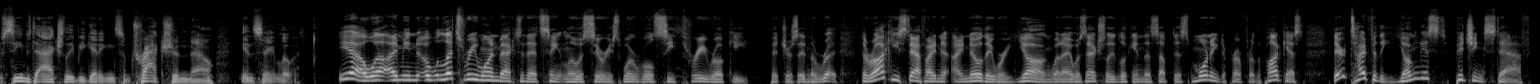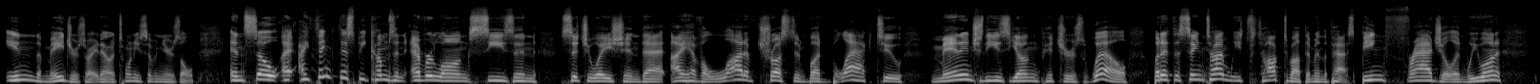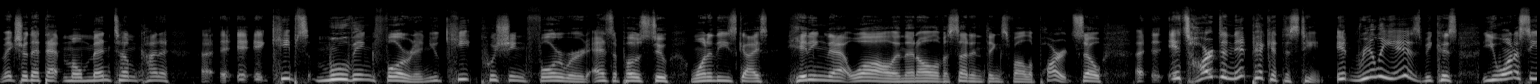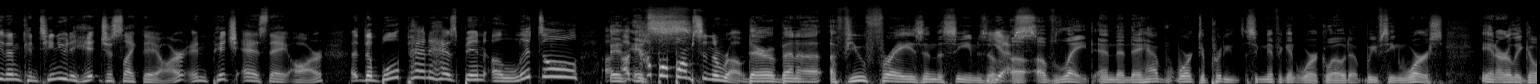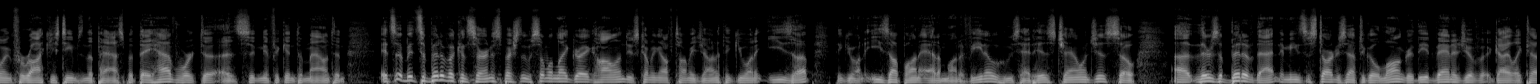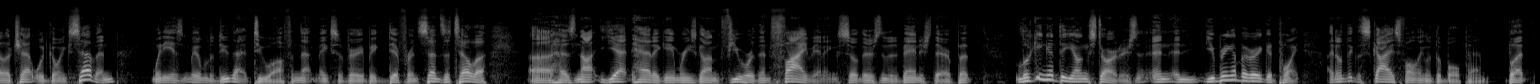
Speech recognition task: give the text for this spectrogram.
seems to actually be getting some traction now in St. Louis? Yeah, well, I mean, uh, let's rewind back to that St. Louis series where we'll see three rookie pitchers. And the the Rocky staff, I, kn- I know they were young, but I was actually looking this up this morning to prep for the podcast. They're tied for the youngest pitching staff in the majors right now at 27 years old. And so I, I think this becomes an everlong season situation that I have a lot of trust in Bud Black to manage these young pitchers well. But at the same time, we've talked about them in the past being fragile, and we want to make sure that that momentum kind of uh, it, it keeps moving forward and you keep pushing forward as opposed to one of these guys hitting that wall and then all of a sudden things fall apart. So uh, it's hard to nitpick at this team. It really is because you want to see them continue to hit just like they are and pitch as they are. Uh, the bullpen has been a little, a, It- a couple bumps in the road. There have been a, a few frays in the seams of, Yes. uh, of late, and then they have worked a pretty significant workload. We've seen worse in early going for Rockies teams in the past, but they have worked a, a significant amount, and it's a it's a bit of a concern, especially with someone like Greg Holland, who's coming off Tommy John. I think you want to ease up. I think you want to ease up on Adam Ottavino, who's had his challenges. So uh, there's a bit of that, and it means the starters have to go longer. The advantage of a guy like Tyler Chatwood going seven when he hasn't been able to do that too often. That makes a very big difference. Senzatela uh, has not yet had a game where he's gone fewer than five innings, so there's an advantage there. But looking at the young starters, and, and you bring up a very good point. I don't think the sky is falling with the bullpen, but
